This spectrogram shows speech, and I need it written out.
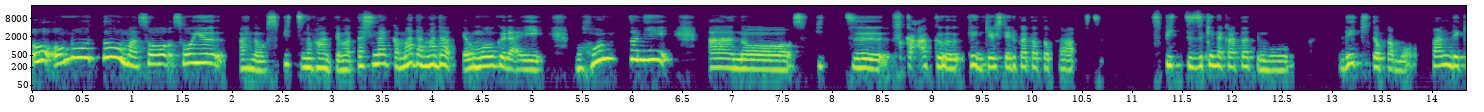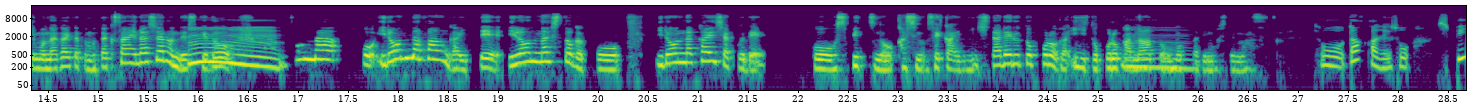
を思うと、まあそう、そういう、あの、スピッツのファンって私なんかまだまだって思うぐらい、もう本当に、あの、スピッツ深く研究してる方とか、ススピッツ好きな方ってもう、歴とかも、ファン歴も長い方もたくさんいらっしゃるんですけど、うんそんな、こう、いろんなファンがいて、いろんな人がこう、いろんな解釈で、こう、スピッツの歌詞の世界に浸れるところがいいところかなと思ったりもしてます。そう、だからね、そう、スピッ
